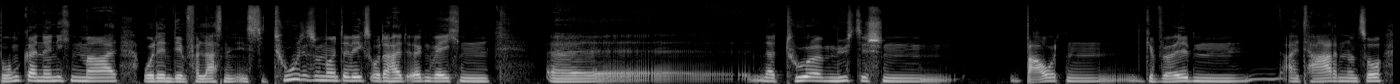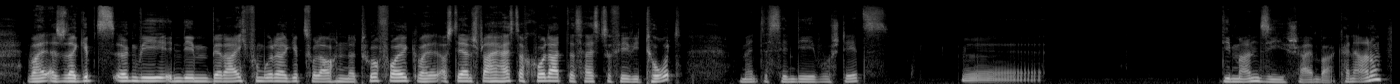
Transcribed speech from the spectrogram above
Untergrundbunker, nenne ich ihn mal, oder in dem verlassenen Institut ist man unterwegs oder halt irgendwelchen äh, naturmystischen Bauten, Gewölben, Altaren und so, weil also da gibt es irgendwie in dem Bereich vom Ural gibt es wohl auch ein Naturvolk, weil aus deren Sprache heißt auch Kolat, das heißt so viel wie Tod. Moment, das sind die, wo steht's? Äh, die Mansi scheinbar, keine Ahnung.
